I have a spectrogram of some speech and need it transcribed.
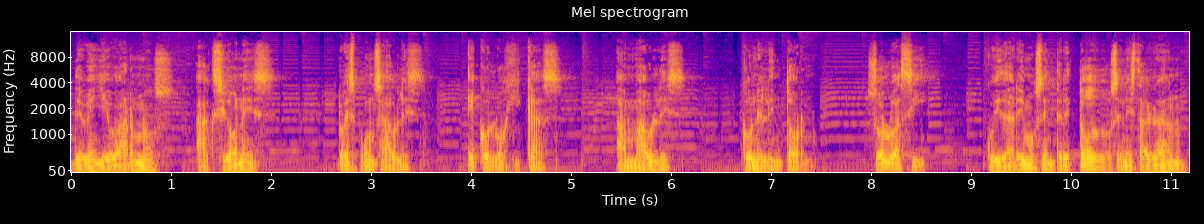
deben llevarnos a acciones responsables, ecológicas, amables con el entorno. Solo así cuidaremos entre todos en esta gran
